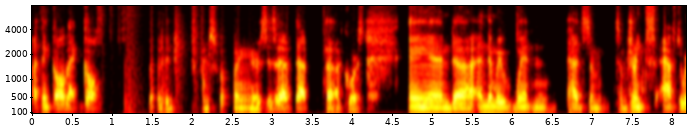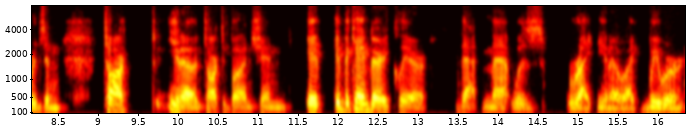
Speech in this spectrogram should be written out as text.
I think all that golf footage from Swingers is at that uh, course, and uh, and then we went and had some some drinks afterwards and talked you know talked a bunch and it it became very clear that Matt was right you know like we were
